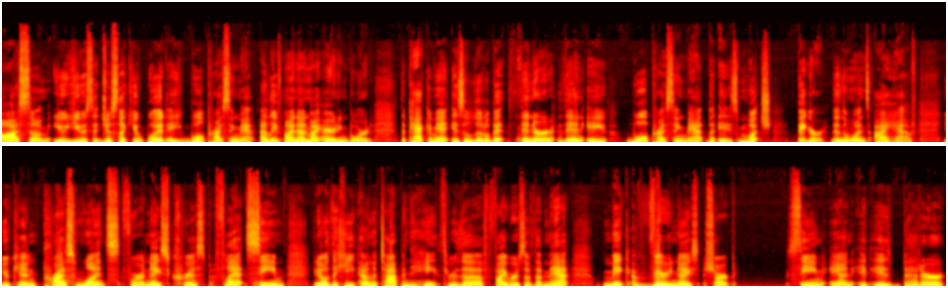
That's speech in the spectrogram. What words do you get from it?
awesome. You use it just like you would a wool pressing mat. I leave mine on my ironing board. The Packamat is a little bit thinner than a wool pressing mat, but it is much bigger than the ones I have. You can press once for a nice crisp flat seam. You know, the heat on the top and the heat through the fibers of the mat make a very nice sharp seam and it is better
